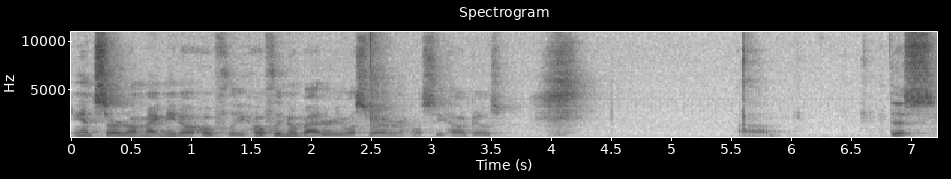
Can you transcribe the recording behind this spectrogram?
and start it on magneto hopefully. Hopefully no battery whatsoever. We'll see how it goes. Um, this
